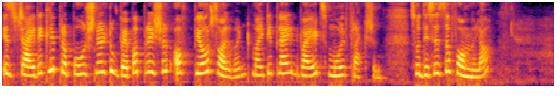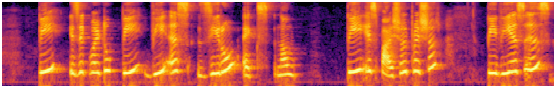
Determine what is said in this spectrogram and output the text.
is directly proportional to vapor pressure of pure solvent multiplied by its mole fraction. So this is the formula. P is equal to PVS0x. Now P is partial pressure, PVS is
